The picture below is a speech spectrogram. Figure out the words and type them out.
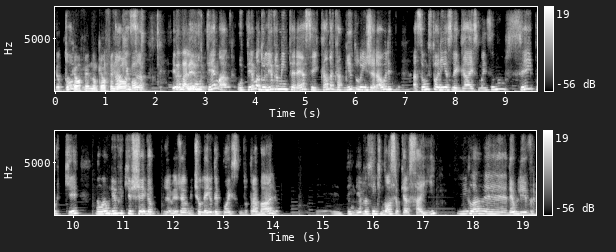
Eu tô. Não quer ofender, não quer ofender o eu, tá o, o, tema, o tema do livro me interessa e cada capítulo, em geral, ele ah, são historinhas legais, mas eu não sei porquê. Não é um livro que chega. Geralmente eu leio depois do trabalho. tem livro assim que, nossa, eu quero sair e ir lá é, ler o livro.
